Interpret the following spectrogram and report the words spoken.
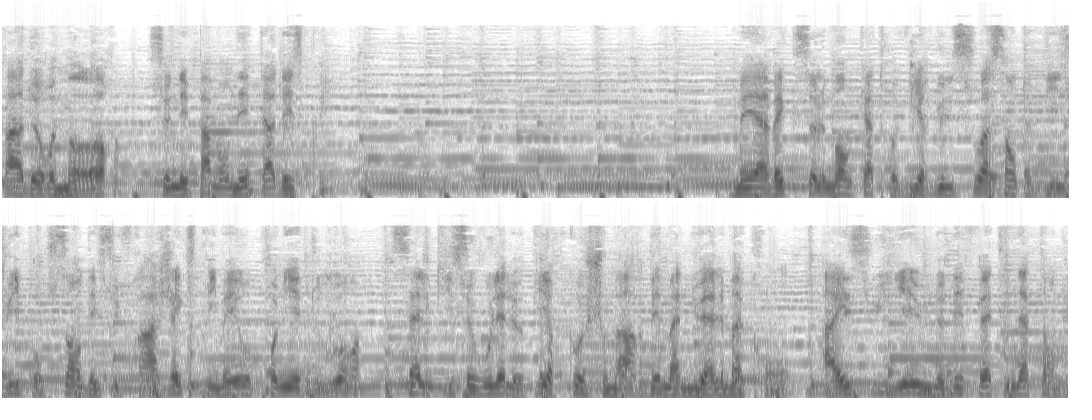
pas de remords, ce n'est pas mon état d'esprit. Mais avec seulement 4,78% des suffrages exprimés au premier tour, celle qui se voulait le pire cauchemar d'Emmanuel Macron, a essuyé une défaite inattendue.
